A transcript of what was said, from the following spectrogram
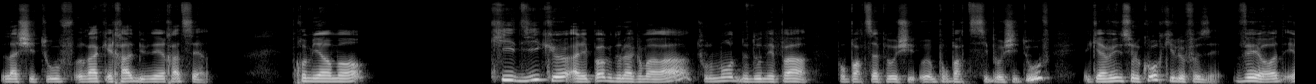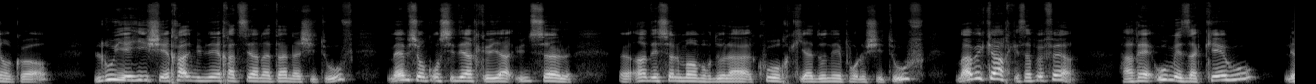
la chitouf, rak chatser. Premièrement, qui dit que à l'époque de la Gemara, tout le monde ne donnait pas pour participer au, euh, pour participer au chitouf et qu'il y avait une seule cour qui le faisait. Veod et encore, même si on considère qu'il y a une seule, euh, un des seuls membres de la cour qui a donné pour le chitouf, ma bekar, qu'est-ce que ça peut faire? Ou mezakehu les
